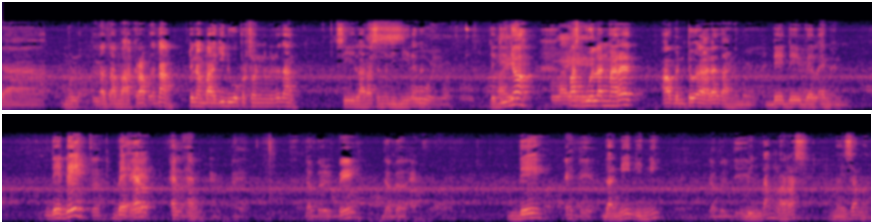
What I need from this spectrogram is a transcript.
ya mulai tambah akrab datang itu nambah lagi dua personil datang si Laras dengan Dini datang oh iya tuh. jadinya mulai pas bulan Maret ah bentuk lah datang namanya DD BLMM DD Itu. BLMM M, eh, double B double M D eh D? Dani Dini double D. Bintang Laras Maizaman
